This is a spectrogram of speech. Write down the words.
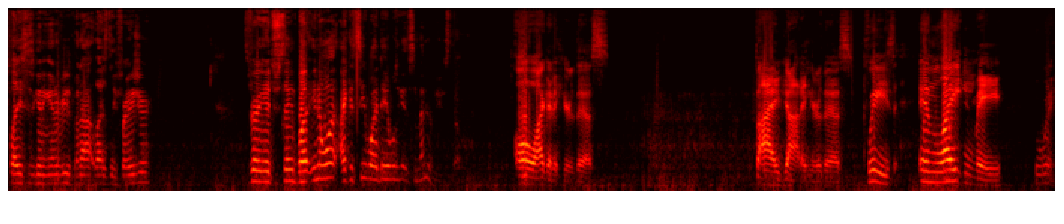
places, getting interviewed, but not Leslie Frazier. It's very interesting, but you know what? I can see why Daboll's getting some interviews though. Oh, I gotta hear this. I gotta hear this. Please enlighten me. Wait.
